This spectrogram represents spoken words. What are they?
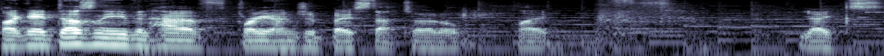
Like, it doesn't even have 300 base stat total. Like, yikes.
